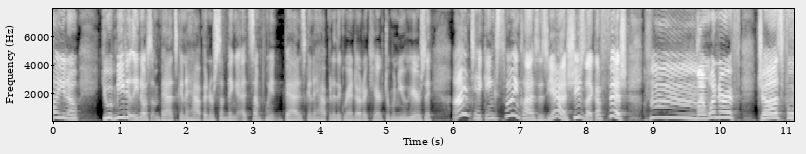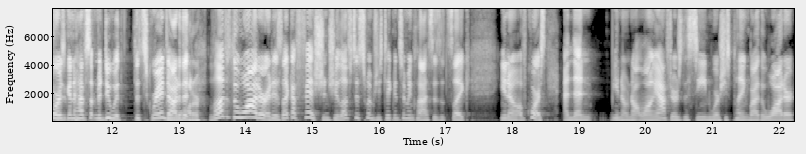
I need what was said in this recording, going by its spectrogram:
oh, you know, you immediately know something bad's going to happen or something at some point bad is going to happen to the granddaughter character when you hear her say, I'm taking swimming classes. Yeah, she's like a fish. Hmm, I wonder if Jaws 4 is going to have something to do with this granddaughter that loves the water and is like a fish and she loves to swim. She's taking swimming classes. It's like, you know, of course. And then, you know, not long after is the scene where she's playing by the water.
